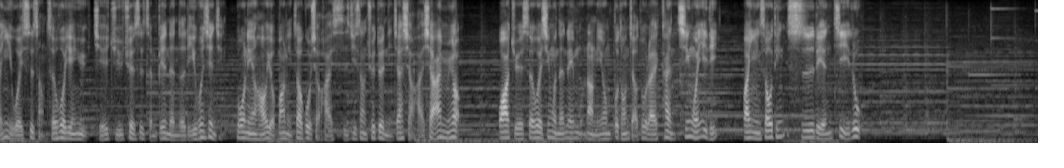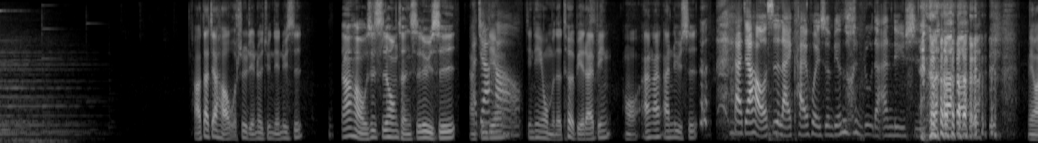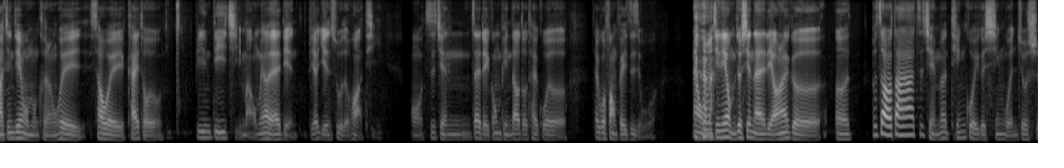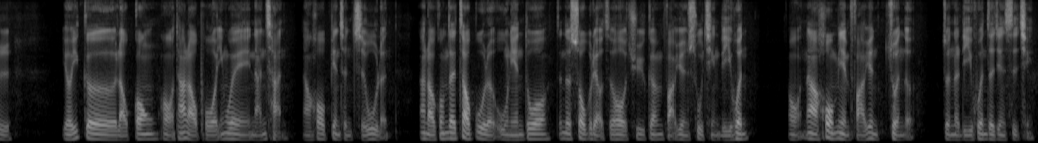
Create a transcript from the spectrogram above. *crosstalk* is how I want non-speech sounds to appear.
本以为市场车祸艳遇，结局却是枕边人的离婚陷阱。多年好友帮你照顾小孩，实际上却对你家小孩下安眠药。挖掘社会新闻的内幕，让你用不同角度来看新闻议题。欢迎收听《失联记录》。好，大家好，我是连瑞君连律师。大家好，我是施洪成施律师。那大家今天好今天有我们的特别来宾哦，安安安律师。*laughs* 大家好，我是来开会顺便 *laughs* 乱入的安律师。*laughs* 没有啊，今天我们可能会稍微开头，毕竟第一集嘛，我们要来点比较严肃的话题。哦，之前在雷公频道都太过太过放飞自我。那我们今天我们就先来聊那个呃，不知道大家之前有没有听过一个新闻，就是有一个老公哦，他老婆因为难产，然后变成植物人。那老公在照顾了五年多，真的受不了之后，去跟法院诉请离婚。哦，那后面法院准了，准了离婚这件事情。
